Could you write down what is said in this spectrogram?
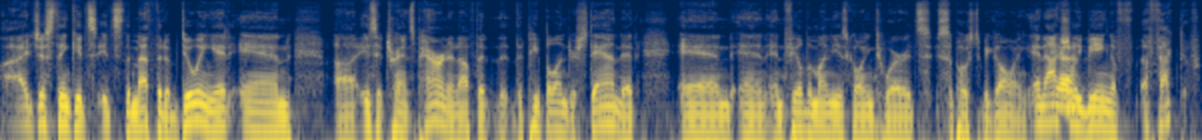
I just think it's it's the method of doing it, and uh, is it transparent enough that, that, that, people understand it and, and and feel the money is going to where it's supposed to be going, and actually yeah. being effective.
